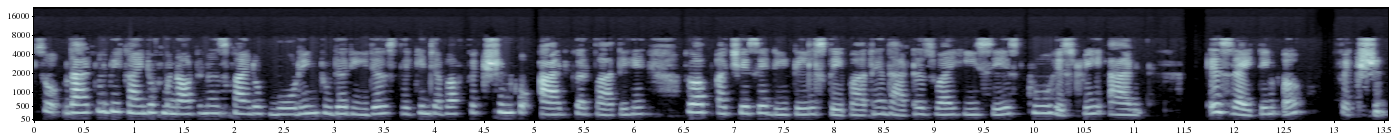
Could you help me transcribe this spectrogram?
so that will be kind of monotonous kind of boring to the readers लेकिन जब आप fiction को add कर पाते हैं तो आप अच्छे से details दे पाते हैं that is why he says true history and is writing a fiction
